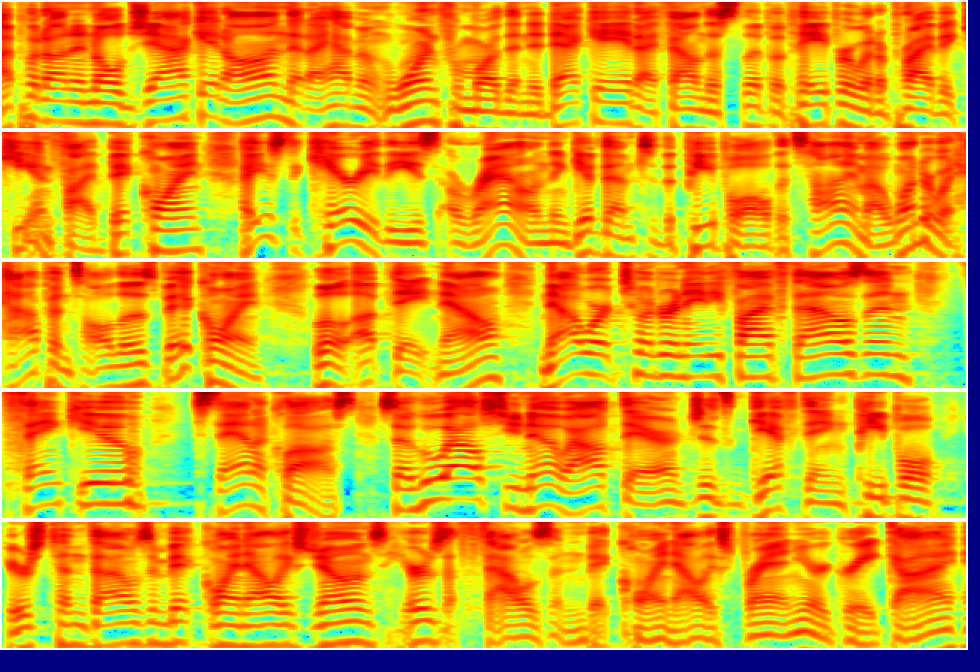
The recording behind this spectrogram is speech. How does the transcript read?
I put on an old jacket on that I haven't worn for more than a decade. I found a slip of paper with a private key and five Bitcoin. I used to carry these around and give them to the people all the time. I wonder what happened to all those Bitcoin. A little update now. Now we're at 285,000. Thank you, Santa Claus. So, who else you know out there just gifting people? Here's 10,000 Bitcoin, Alex Jones. Here's a thousand Bitcoin, Alex Brand. You're a great guy.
